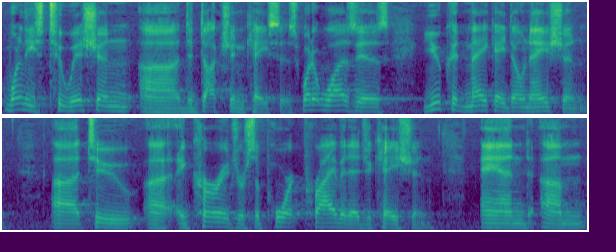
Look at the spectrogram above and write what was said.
one of these tuition uh, deduction cases. What it was is you could make a donation uh, to uh, encourage or support private education, and um,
